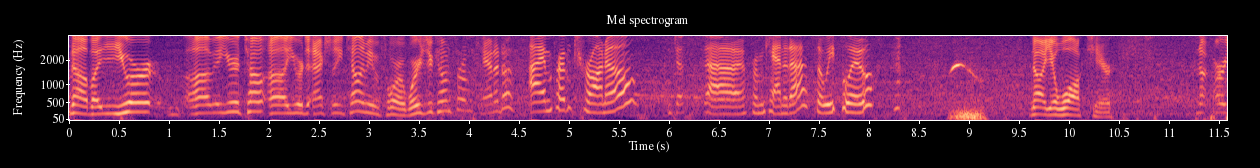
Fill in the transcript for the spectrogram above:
No, but you were uh, you were tell uh, you were actually telling me before. Where did you come from? Canada? I'm from Toronto, just uh, from Canada, so we flew. No, you walked here. No, or,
